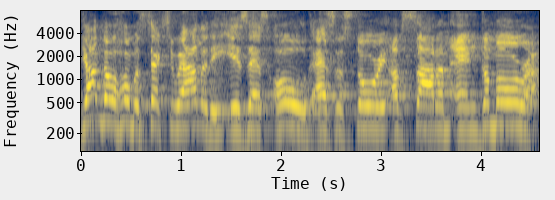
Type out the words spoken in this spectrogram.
y'all know homosexuality is as old as the story of Sodom and Gomorrah.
